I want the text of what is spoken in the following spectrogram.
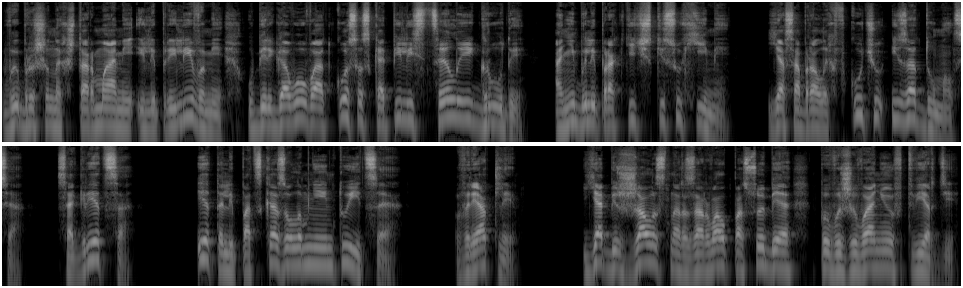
выброшенных штормами или приливами, у берегового откоса скопились целые груды. Они были практически сухими. Я собрал их в кучу и задумался. Согреться? Это ли подсказывала мне интуиция? Вряд ли. Я безжалостно разорвал пособие по выживанию в тверди,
